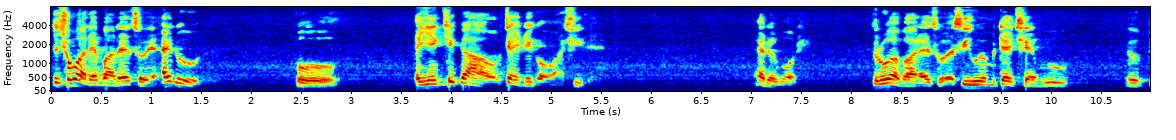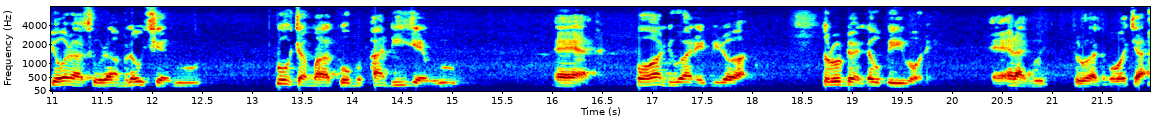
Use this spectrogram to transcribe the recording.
တချို့ကလည်းဗာလဲဆိုရင်အဲ့လိုဟိုအရင်ခေတ်ကဟိုကြိုက်တဲ့ကောင်ကရှိတယ်အဲ့လိုပေါ့လေသူတို့ကဗာလဲဆိုအစည်းအဝေးမတက်ချင်ဘူးဟိုပြောတာဆိုတာမလုပ်ချင်ဘူးကိုယ်ကြမှာကိုယ်မဖန်တီးချင်ဘူးအဲပေါ်ကလူကနေပြီးတော့သူတို့အတွက်လုပ်ပေးပေါ့လေအဲအဲ့ဒါမျိုးသူတို့ကသဘောကျတယ်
